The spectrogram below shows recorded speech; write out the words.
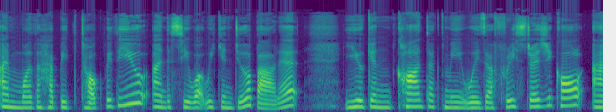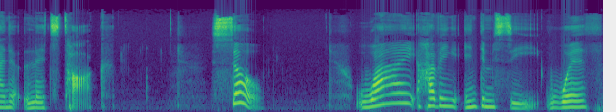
I'm more than happy to talk with you and see what we can do about it. You can contact me with a free strategy call and let's talk. So, why having intimacy with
